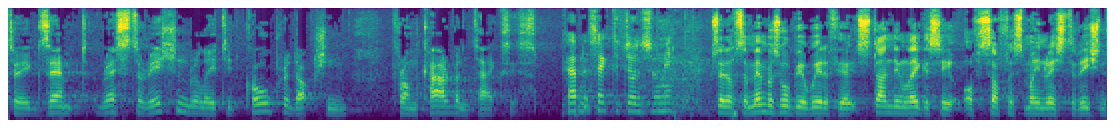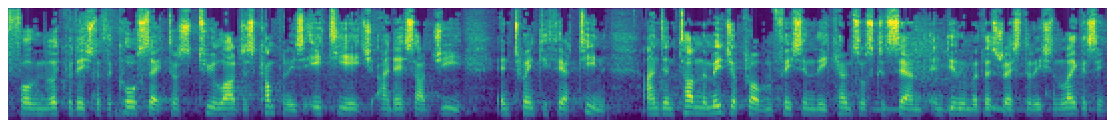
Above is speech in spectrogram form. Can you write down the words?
to exempt restoration-related coal production from carbon taxes. Cabinet Secretary John Swinney. President Officer, members will be aware of the outstanding legacy of surface mine restoration following the liquidation of the coal sector's two largest companies, ATH and SRG, in 2013, and in turn the major problem facing the Council's concerned in dealing with this restoration legacy.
